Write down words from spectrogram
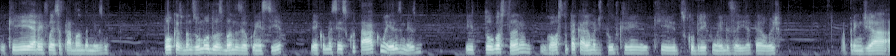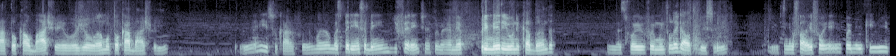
o que era influência para a banda mesmo. Poucas bandas, uma ou duas bandas eu conhecia. E aí comecei a escutar com eles mesmo. E tô gostando, gosto pra caramba de tudo que, que descobri com eles aí até hoje aprendi a, a, tocar o baixo e hoje eu amo tocar baixo aí. E é isso, cara. Foi uma, uma experiência bem diferente, né? Foi a minha primeira e única banda. Mas foi, foi muito legal tudo isso aí. E como eu falei, foi, foi meio que,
